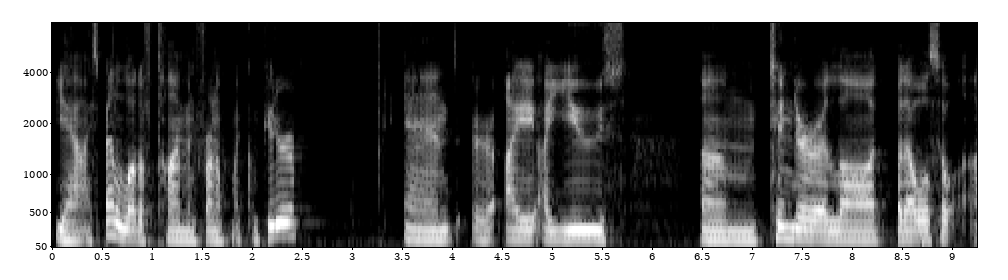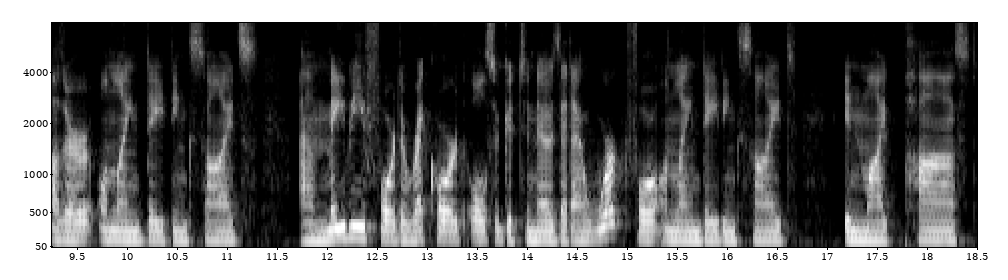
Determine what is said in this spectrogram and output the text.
yeah, I spend a lot of time in front of my computer and uh, I, I use um, Tinder a lot, but also other online dating sites. Um, maybe for the record, also good to know that I worked for online dating site in my past,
